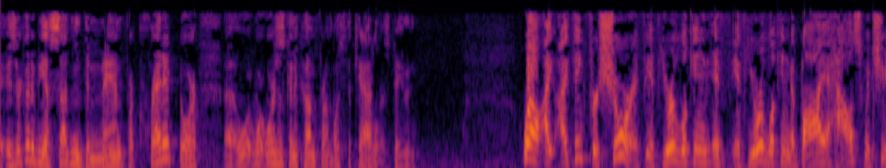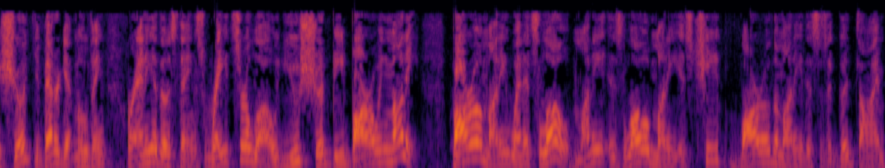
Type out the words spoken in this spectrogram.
is there going to be a sudden demand for credit, or uh, where's this going to come from? What's the catalyst, Damon? Well, I, I think for sure, if, if you're looking if, if you're looking to buy a house, which you should, you better get moving, or any of those things, rates are low, you should be borrowing money. Borrow money when it's low. Money is low. Money is cheap. Borrow the money. This is a good time.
